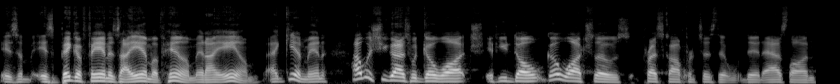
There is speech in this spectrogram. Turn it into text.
is a, as big a fan as I am of him, and I am again, man. I wish you guys would go watch. If you don't, go watch those press conferences that that Aslan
